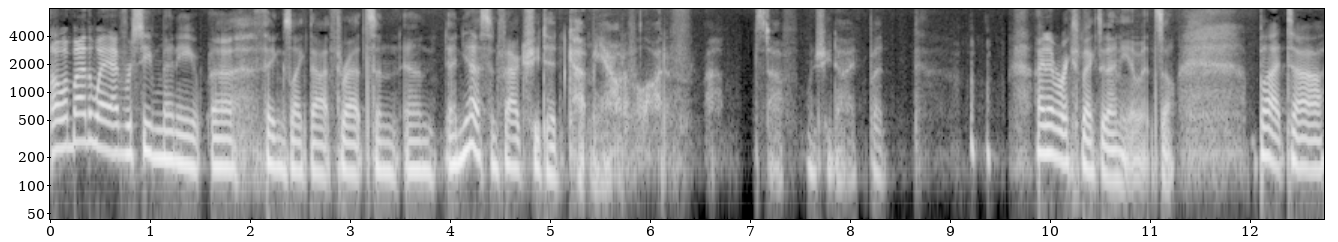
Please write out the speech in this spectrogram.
Oh, and by the way, I've received many uh, things like that, threats, and and and yes, in fact, she did cut me out of a lot of uh, stuff when she died, but I never expected any of it. So, but uh,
